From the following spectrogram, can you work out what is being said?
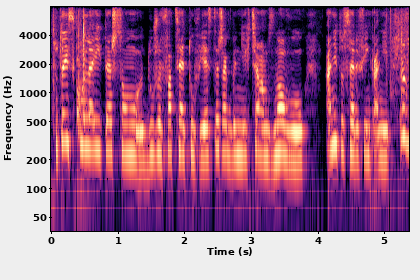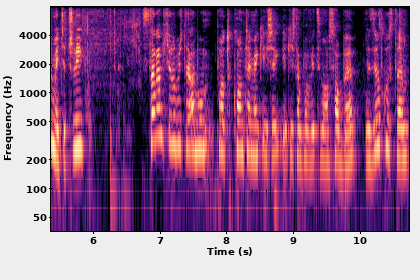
Tutaj z kolei też są dużo facetów, jest też jakby nie chciałam znowu, ani to surfing, ani, rozumiecie, czyli Staram się robić ten album pod kątem jakiejś, jakiejś tam powiedzmy osoby. W związku z tym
